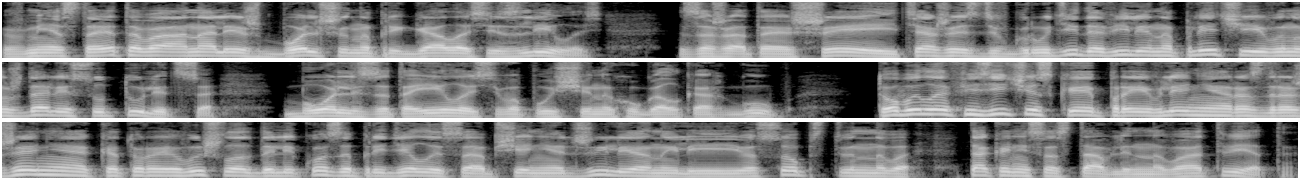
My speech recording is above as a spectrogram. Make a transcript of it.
Вместо этого она лишь больше напрягалась и злилась. Зажатая шея и тяжесть в груди давили на плечи и вынуждали сутулиться. Боль затаилась в опущенных уголках губ. То было физическое проявление раздражения, которое вышло далеко за пределы сообщения Джиллиан или ее собственного, так и не составленного ответа.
